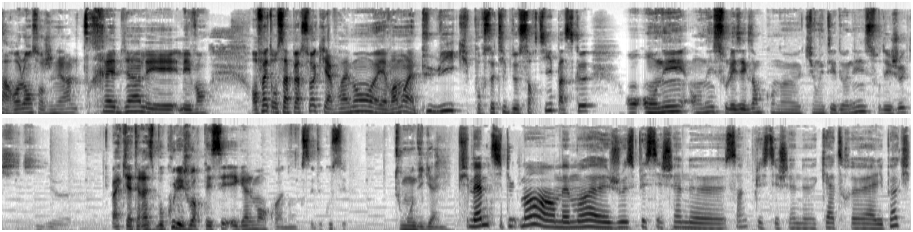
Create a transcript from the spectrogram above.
relance en général très bien les, ventes. En fait, on s'aperçoit qu'il y a vraiment, un public pour ce type de sortie parce que on, est, on est sur les exemples euh, qui ont été donnés sur des jeux qui, euh, bah, qui intéressent beaucoup les joueurs PC également, quoi. Donc, c'est du coup, c'est tout le monde y gagne. Puis même typiquement, hein, même moi, euh, joueuse PlayStation euh, 5, PlayStation 4 euh, à l'époque,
